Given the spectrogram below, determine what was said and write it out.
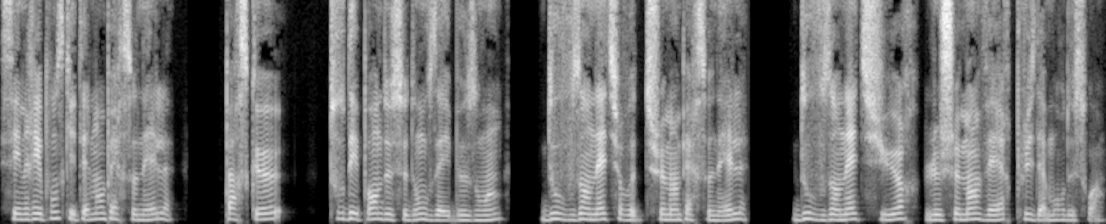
c'est une réponse qui est tellement personnelle parce que tout dépend de ce dont vous avez besoin, d'où vous en êtes sur votre chemin personnel, d'où vous en êtes sur le chemin vers plus d'amour de soi.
